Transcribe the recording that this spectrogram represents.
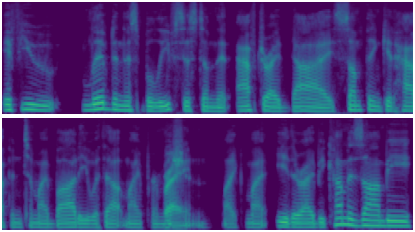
if you lived in this belief system that after I die, something could happen to my body without my permission. Right. Like my either I become a zombie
